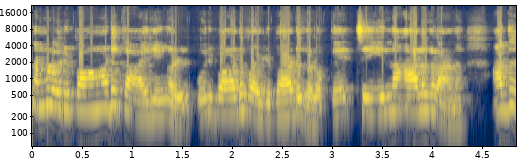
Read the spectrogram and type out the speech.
നമ്മൾ ഒരുപാട് കാര്യങ്ങൾ ഒരുപാട് വഴിപാടുകളൊക്കെ ചെയ്യുന്ന ആളുകളാണ്. അത്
